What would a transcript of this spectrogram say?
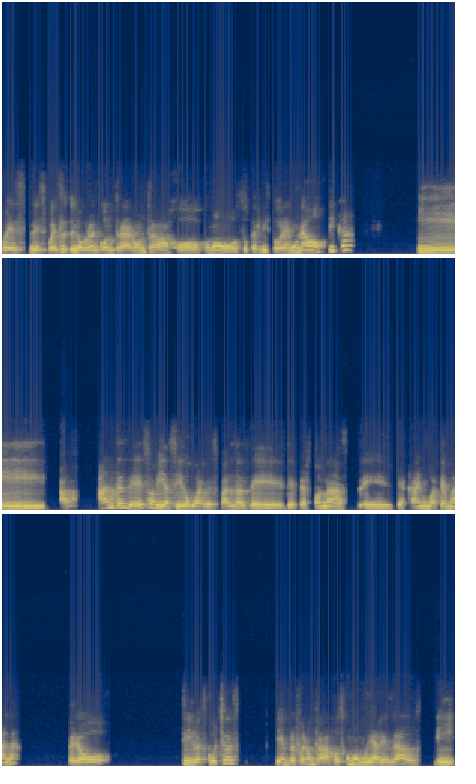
Pues después logró encontrar un trabajo como supervisora en una óptica y antes de eso había sido guardaespaldas de, personas eh, de acá en Guatemala, pero si lo escuchas, siempre fueron trabajos como muy arriesgados y,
